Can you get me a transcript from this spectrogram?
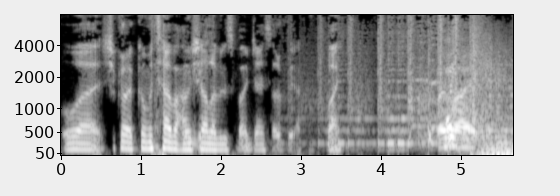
وشكرا لكم المتابعه وان شاء الله بالأسبوع الجاي نسولف وياكم. bye باي, باي.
